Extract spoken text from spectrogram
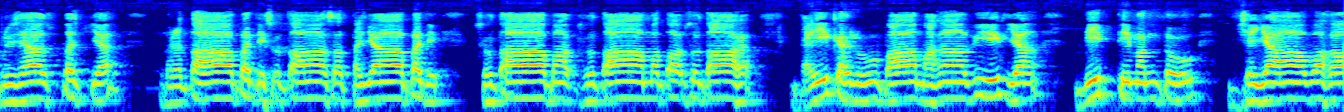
భృశాస్పత్య వ్రతాపతి సుతాస ప్రజాపతి సుతామ సుతామత సుతా దైకరూపా మహావీర్య దీప్తిమంతో జయావహా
